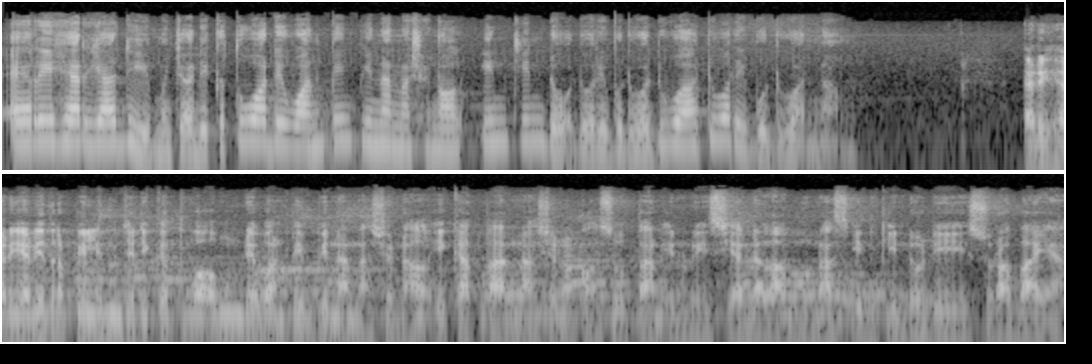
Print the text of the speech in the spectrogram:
Eri Heryadi menjadi Ketua Dewan Pimpinan Nasional Inkindo 2022-2026. Eri Heryadi terpilih menjadi Ketua Umum Dewan Pimpinan Nasional Ikatan Nasional Konsultan Indonesia dalam Munas Inkindo di Surabaya.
